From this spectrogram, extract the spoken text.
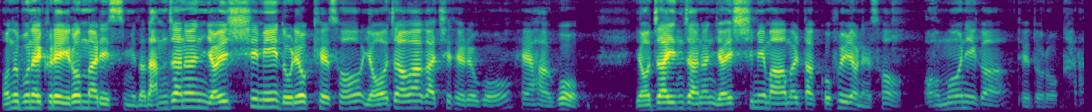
어느 분의 글에 이런 말이 있습니다. 남자는 열심히 노력해서 여자와 같이 되려고 해야 하고 여자인 자는 열심히 마음을 닦고 훈련해서 어머니가 되도록 하라.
